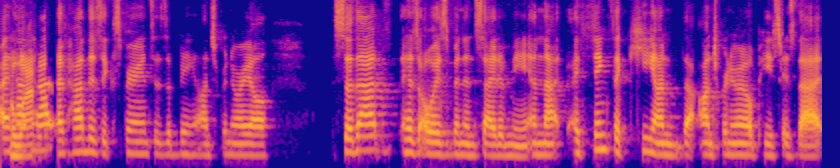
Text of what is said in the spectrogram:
I oh, have wow. had, I've had these experiences of being entrepreneurial so that has always been inside of me and that i think the key on the entrepreneurial piece is that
